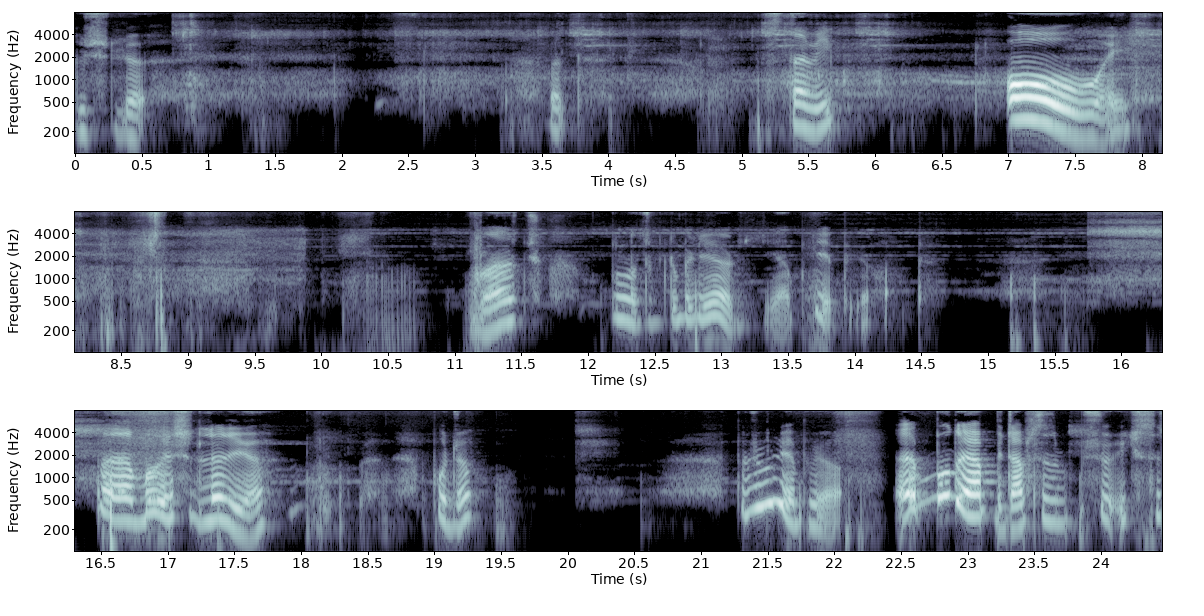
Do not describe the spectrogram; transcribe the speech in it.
Güçlü. Bak. Stavik. Oy. Bulaşık da biliyoruz ya. Bu yapıyor abi. Ha, bu ışınlanıyor. Bunu. Bunu mu yapıyor? E, bunu yapmayacağım. Siz şu ikisi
